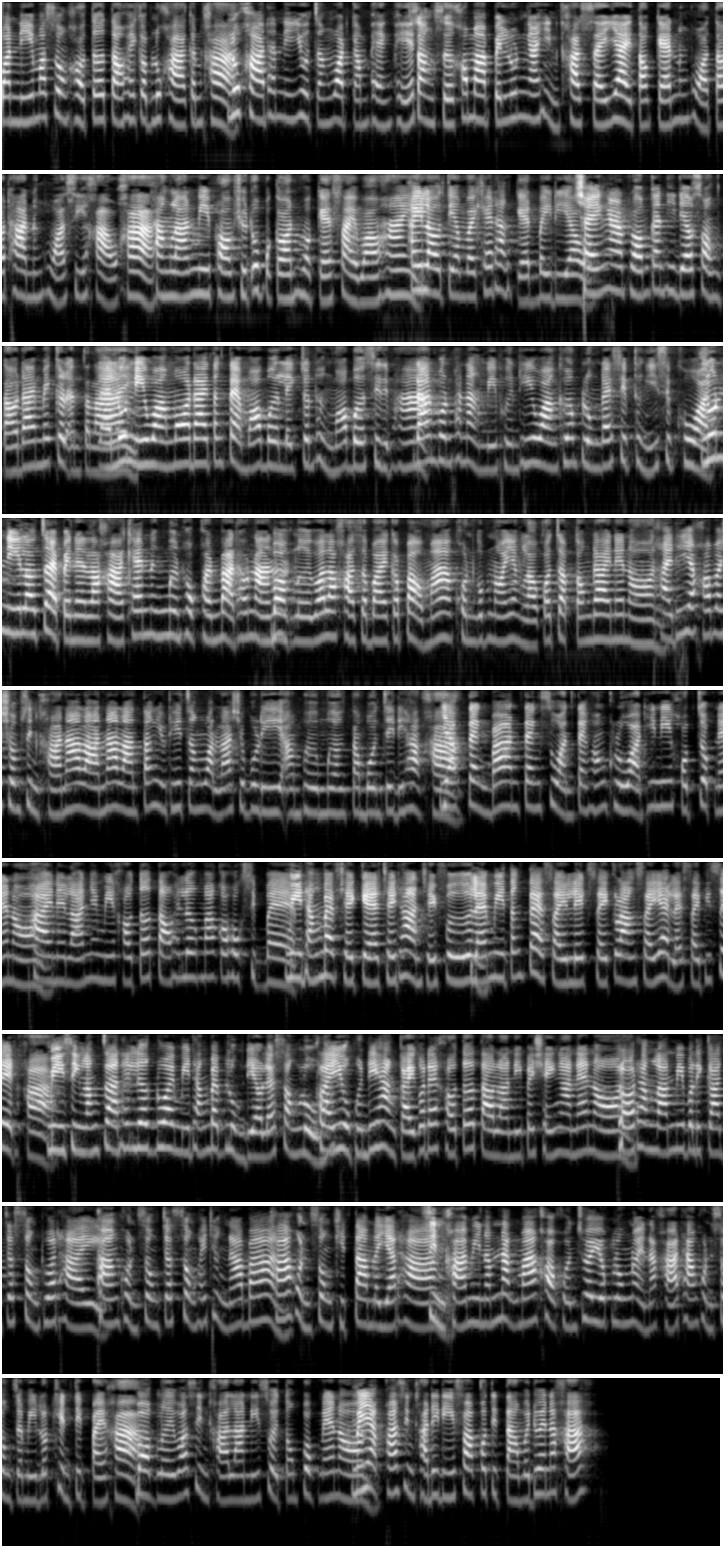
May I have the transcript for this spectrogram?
วันนี้มาส่งเคาน์เตอร์เตาให้กับลูกค้ากันค่ะ ลูกค้าท่านนี้อยู่จังหวัดกำแพงเพชร สั่งซื้อเข้ามาเป็นรุ่นงาหินขัดไซส์ใหญ่เตาแก๊สหนึ่งหัวเตาถ่านหนึ่งหัวสีขาวค่ะ ทางร้านมีพร้อมชุดอุปกรณ์หัวแก๊สใส่วาล์วให้ ให้เราเตรียมไว้แค่ถังแก๊สใบเดียว ใช้งานพร้อมกันทีเดียว 2 เตาได้ไม่เกิดอันตราย และรุ่นนี้วางหม้อได้ตั้งแต่หม้อเบอร์เล็กจนถึงหม้อเบอร์ 45 ด้านบนผนังมีพื้นที่วางเครื่องปรุงได้ 10-20 ขวด รุ่นนี้เราจ่ายไปในราคาแค่ 16,000 บาทเท่านั้น บอกเลยว่าราคาสบายกระเป๋ามาก คนงบน้อยอย่างเราก็จับต้องได้แน่นอน ใครที่อยากเข้ามาชมสินค้าหน้าร้านหน้าร้านตั้งอยู่ที่จังหวัดราชบุรีอำเภอเมืองตำบลเจดีหักค่ะ อยากแต่งบ้านแต่งสวนแต่งห้องครัวที่นี่ครบจบแน่นอน ภายในร้านยังมีเคาน์เตอร์เตาให้เลือกมากกว่า 60 แบบ มีทั้งแบบใช้แก๊สใช้ถ่านใช้ฟืนและมีตั้งแต่ไซส์เล็กไซส์กลางไซส์ใหญ่และไซส์พิเศษค่ะ มีซิงค์ล้างจานให้เลือกด้วยมีทั้งแบบหลุมเดียวและสองหลุมใครอยู่พื้นที่ห่างไกลก็ได้เคาน์เตอร์เตาร้านนี้ไปใช้งานแน่นอนเพราะทางร้านมีบริการจัดส่งทั่วไทย ทางขนส่งจัดส่งให้ถึงหน้าบ้านค่าขนส่งคิดตามระยะทางสินค้ามีน้ำหนักมากขอคนช่วยยกลงหน่อยนะคะ ทางขนส่งจะมีรถเข็นติดไปค่ะ บอกเลยว่าสินค้าร้านนี้สวยตรงปกแน่นอน ไม่อยากพลาดสินค้าดีๆ ฝากกดติดตามไว้ด้วยนะคะ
